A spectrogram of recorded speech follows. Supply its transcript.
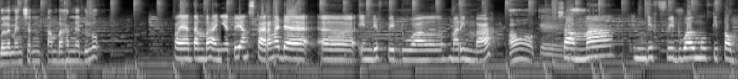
Boleh mention tambahannya dulu? Kalau yang tambahannya itu yang sekarang ada eh, individual marimba Oh, oke. sama individual multitom.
